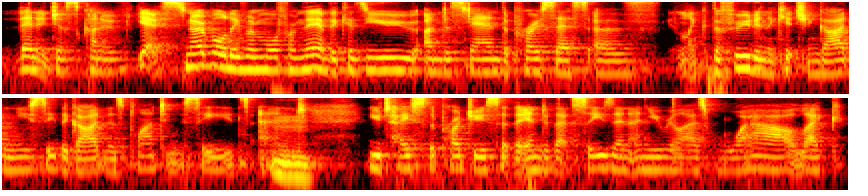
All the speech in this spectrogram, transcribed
then it just kind of yeah snowballed even more from there because you understand the process of like the food in the kitchen garden. You see the gardeners planting the seeds and hmm. you taste the produce at the end of that season and you realize wow like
